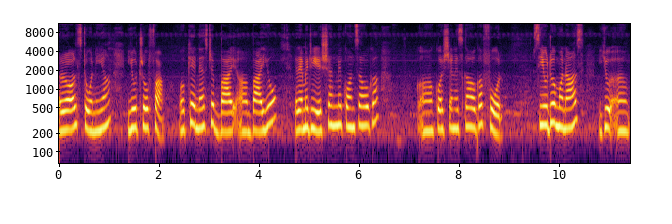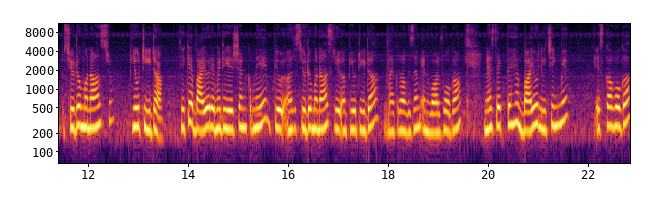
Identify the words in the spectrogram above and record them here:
Ralstonia eutropha okay next bioremediation में कौन सा होगा? क्वेश्चन uh, इसका होगा फोर सीडोमोनास सीडोमोनास प्यूटीडा ठीक है बायो रेमेडिएशन में सीडोमोनास प्यूटीडा माइक्रोऑर्गेनिज्म इन्वॉल्व होगा। नेक्स्ट देखते हैं बायो लीचिंग में इसका होगा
